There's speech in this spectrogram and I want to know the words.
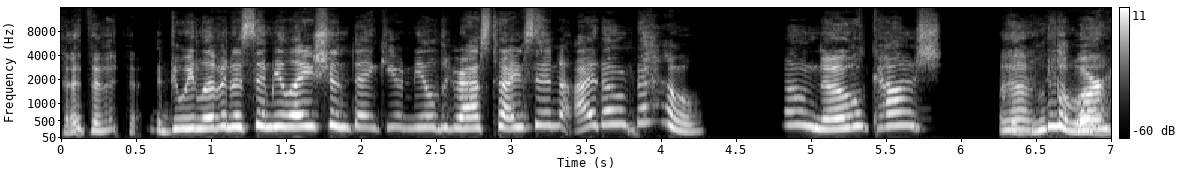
Do we live in a simulation? Thank you neil degrasse tyson. I don't know don't know gosh uh, or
